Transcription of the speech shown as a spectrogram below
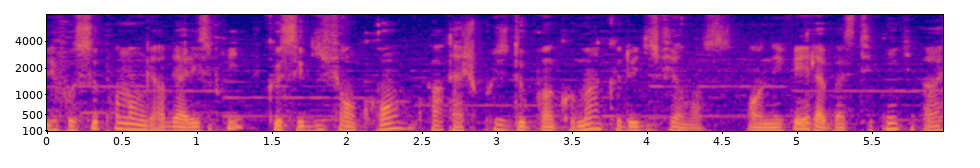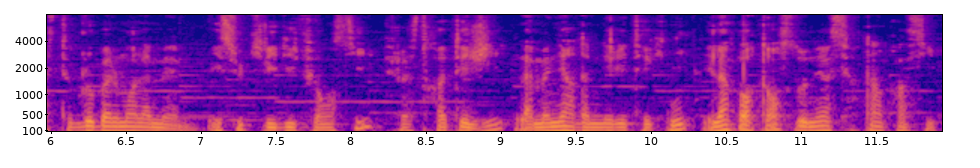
Il faut cependant garder à l'esprit que ces différents courants partagent plus de points communs que de différences. En effet, la base technique reste globalement la même, et ce qui les différencie, c'est la stratégie, la manière d'amener les techniques et l'importance donnée à certains principes.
